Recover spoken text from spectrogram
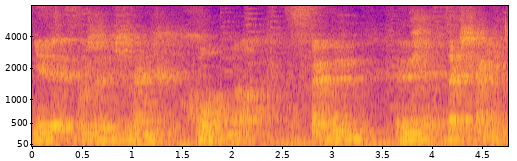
nie tyle spojrzeliśmy na nich chłodno, z pewnym y, zaciekawieniem.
